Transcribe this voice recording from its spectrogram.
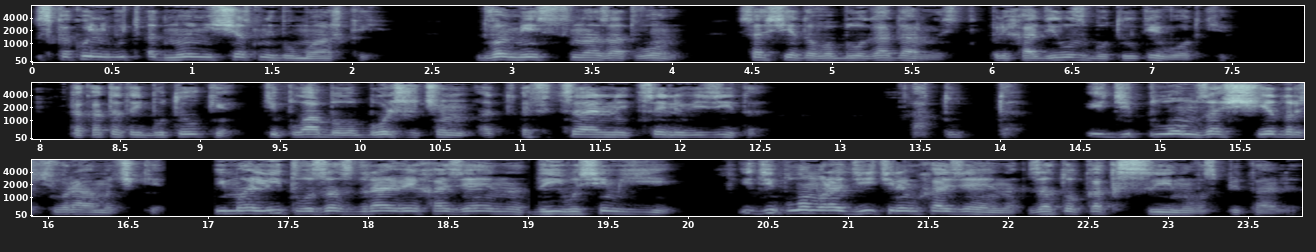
с какой-нибудь одной несчастной бумажкой. Два месяца назад вон соседова благодарность приходила с бутылкой водки. Так от этой бутылки тепла было больше, чем от официальной цели визита. А тут-то и диплом за щедрость в рамочке, и молитва за здравие хозяина да его семьи, и диплом родителям хозяина за то, как сына воспитали.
